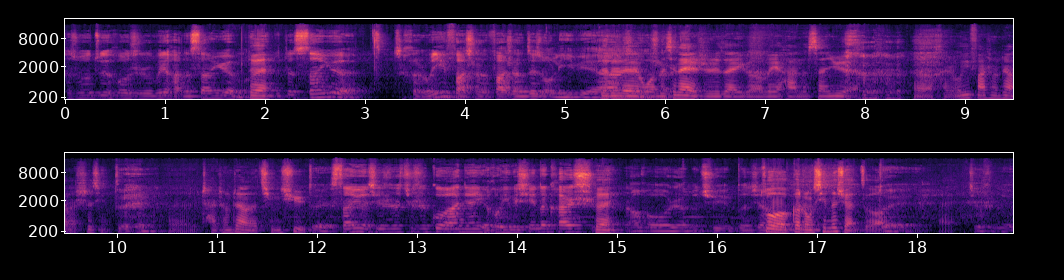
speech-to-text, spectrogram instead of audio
他说最后是微寒的三月嘛，对，这三月这很容易发生发生这种离别啊。对对对，我们现在也是在一个微寒的三月，呃，很容易发生这样的事情，对呃，产生这样的情绪，对三月其实就是过完年以后一个新的开始，对然后人们去奔向做各种新的选择。对，哎，就是这个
